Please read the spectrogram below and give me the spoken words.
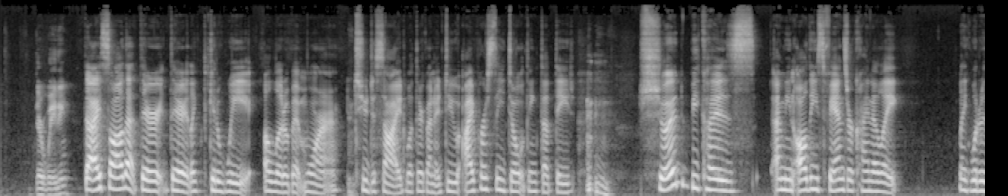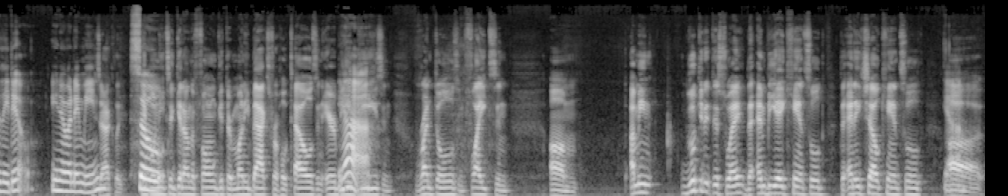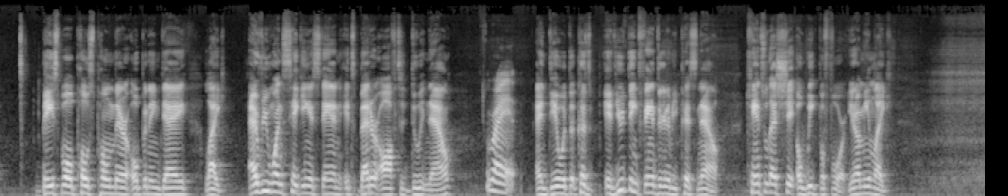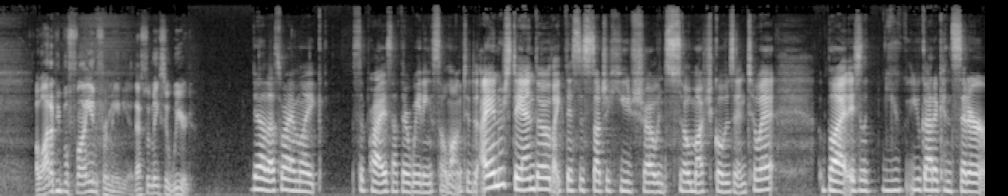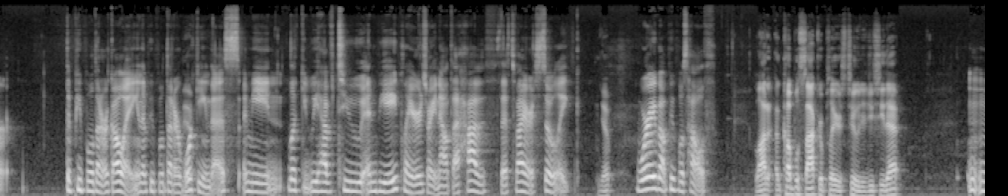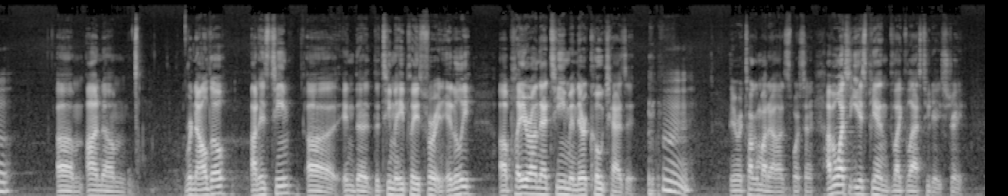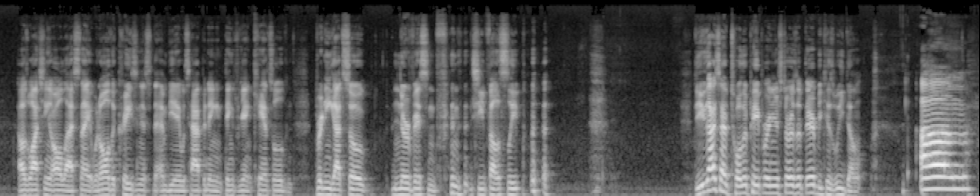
they're waiting. That I saw that they're they're like gonna wait a little bit more to decide what they're gonna do. I personally don't think that they should because I mean all these fans are kind of like like what do they do? You know what I mean? Exactly. So- people need to get on the phone, get their money backs for hotels and Airbnbs Yeah. and rentals and flights and um I mean, look at it this way, the NBA canceled, the NHL canceled, Yeah. uh baseball postponed their opening day. Like everyone's taking a stand. It's better off to do it now Right. and deal with the because if you think fans are gonna be pissed now, cancel that shit a week before. You know what I mean? Like a lot of people fly in for Mania. That's what makes it weird. Yeah, that's why I'm like surprised that they're waiting so long to. Do- I understand though, like this is such a huge show and so much goes into it, but it's like you you got to consider the people that are going and the people that are working this. I mean, look, we have two NBA players right now that have this virus. So like Yep. worry about people's health. A lot of a couple soccer players too. Did you see that? Mm. Um, on um, Ronaldo on his team, uh, in the the team that he plays for in Italy, a player on that team and their coach has it. They were talking about it on Sports Center. I've been watching ESPN like the last two days straight. I was watching it all last night when all the craziness of the NBA was happening and things were getting canceled and Brittany got so nervous and she fell asleep. Do you guys have toilet paper in your stores up there? Because we don't. Um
